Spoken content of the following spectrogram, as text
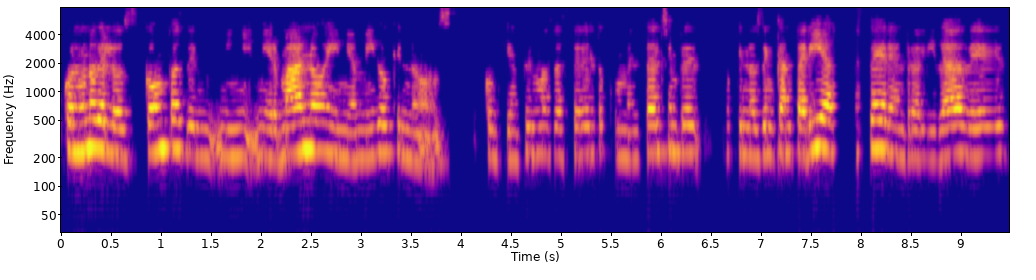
con uno de los compas de mi, mi hermano y mi amigo que nos con quien fuimos a hacer el documental, siempre lo que nos encantaría hacer en realidad es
